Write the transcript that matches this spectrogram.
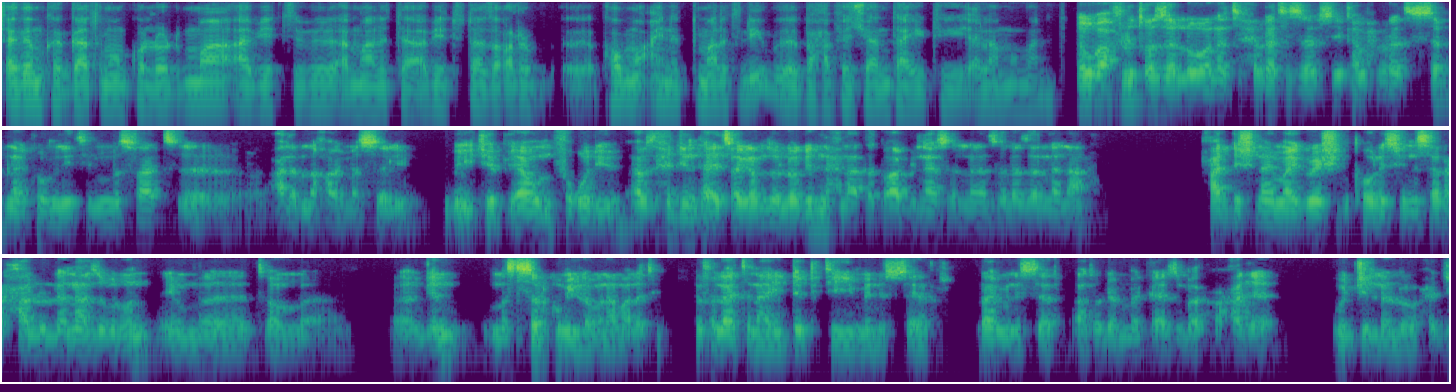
ፀገም ከጋጥሞም ከሎ ድማ ኣብት ዝብል ማለት ኣብቱታ ዘቕርብ ከምኡ ዓይነት ማለት ድዩ ብሓፈሻ እንታይ እዩ እቲ ዕላሙ ማለት እዩ? እው ኣፍልጦ ዘለዎ ነቲ ሕብረተሰብ ሲ ከም ሕብረተሰብ ናይ ኮሚኒቲ ምምስራት ዓለም ለኻዊ መሰል እዩ ብኢትዮጵያ እውን ፍቑድ እዩ ኣብዚ ሕጂ እንታይ እዩ ፀገም ዘሎ ግን ንሕና ጠጠው ኣቢልና ሰለዘለና ሓድሽ ናይ ማይግሬሽን ፖሊሲ ንሰርሓሉ ኣለና ዝብል እውን እም እቶም ግን መሰልኩም ኢሎምና ማለት እዩ ብፍላይ እቲ ናይ ደፒቲ ሚኒስቴር ፕራይም ሚኒስተር ኣቶ ደመቀ ዝበርሑ ሓደ ጉጅለ ኣለዉ ሕጂ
